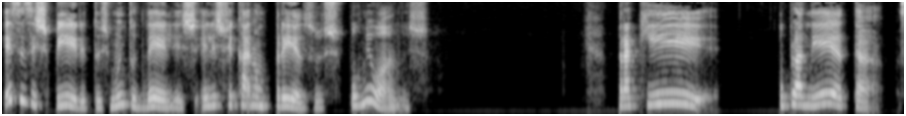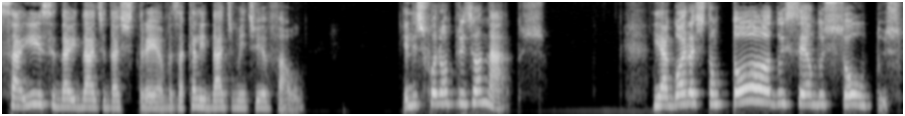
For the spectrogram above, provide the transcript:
Esses espíritos, muitos deles, eles ficaram presos por mil anos para que o planeta saísse da idade das trevas, aquela idade medieval. Eles foram aprisionados. E agora estão todos sendo soltos.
